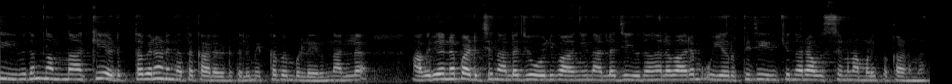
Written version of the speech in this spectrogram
ജീവിതം നന്നാക്കി എടുത്തവരാണ് ഇന്നത്തെ കാലഘട്ടത്തിൽ മിക്ക പെൺപിള്ളേരും നല്ല അവർ തന്നെ പഠിച്ച് നല്ല ജോലി വാങ്ങി നല്ല ജീവിത നിലവാരം ഉയർത്തി ജീവിക്കുന്ന ഒരവസ്ഥയാണ് നമ്മളിപ്പോൾ കാണുന്നത്.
